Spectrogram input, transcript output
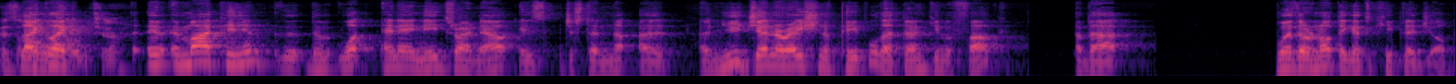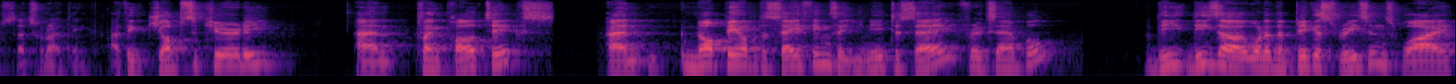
It's like, like in, in, my opinion, the, the, what NA needs right now is just a, a, a new generation of people that don't give a fuck about whether or not they get to keep their jobs. That's what I think. I think job security and playing politics and not being able to say things that you need to say, for example, the, these are one of the biggest reasons why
